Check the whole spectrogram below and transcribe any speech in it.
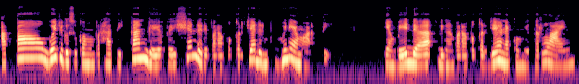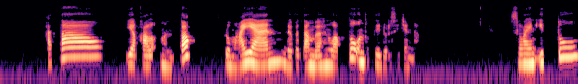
Atau gue juga suka memperhatikan gaya fashion dari para pekerja dan penghuni MRT yang beda dengan para pekerja yang naik komuter lain. Atau ya kalau mentok, lumayan dapat tambahan waktu untuk tidur sejenak. Selain itu,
